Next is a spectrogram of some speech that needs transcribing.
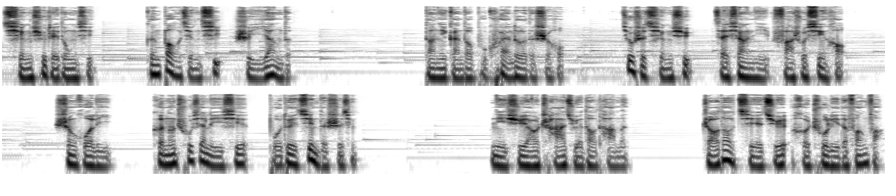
情绪这东西，跟报警器是一样的。当你感到不快乐的时候，就是情绪在向你发出信号。生活里可能出现了一些不对劲的事情。你需要察觉到他们，找到解决和处理的方法。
